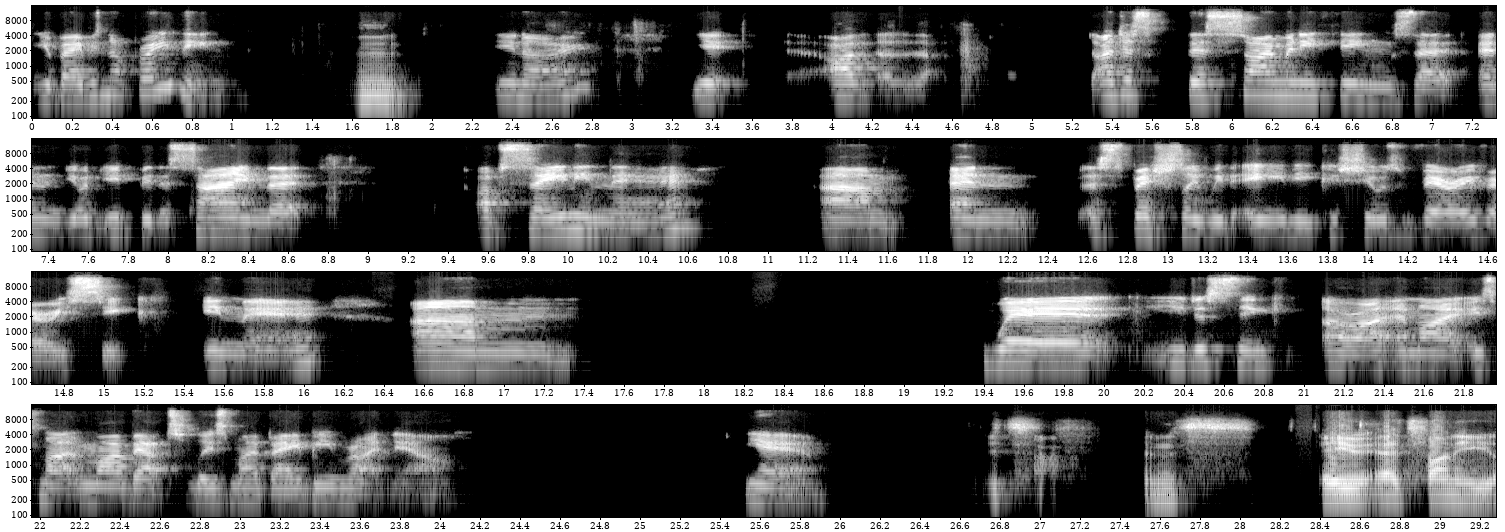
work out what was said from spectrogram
your baby's not breathing. Mm. You know, yeah, I, I just there's so many things that, and you'd, you'd be the same that I've seen in there, um, and especially with Evie because she was very very sick in there, um, where you just think, all right, am I is my am I about to lose my baby right now? Yeah, it's and it's it's funny.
